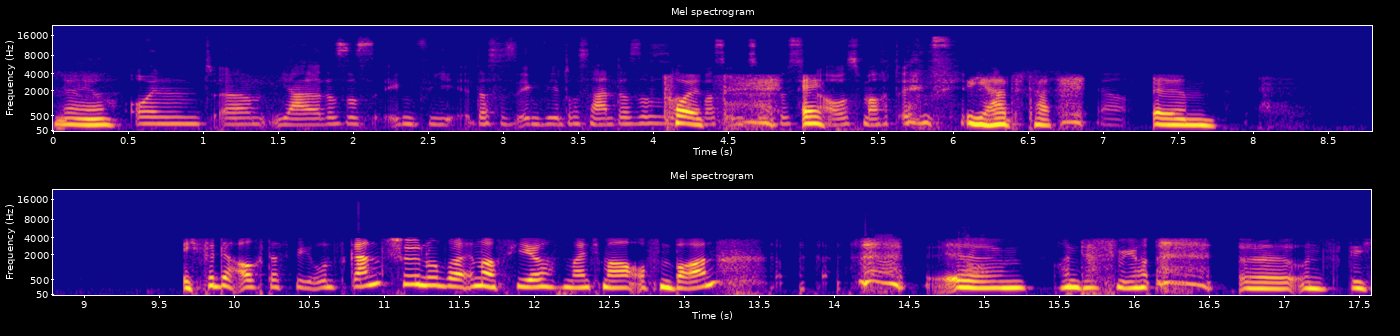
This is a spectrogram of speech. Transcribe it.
Ne? Und ähm, ja, das ist irgendwie, das ist irgendwie interessant. Das ist auch, was uns so ein bisschen Ey. ausmacht irgendwie. Ja, total. Ja. Ähm, ich finde auch, dass wir uns ganz schön unser Inneres hier manchmal offenbaren. ähm, und dass wir äh, uns durch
